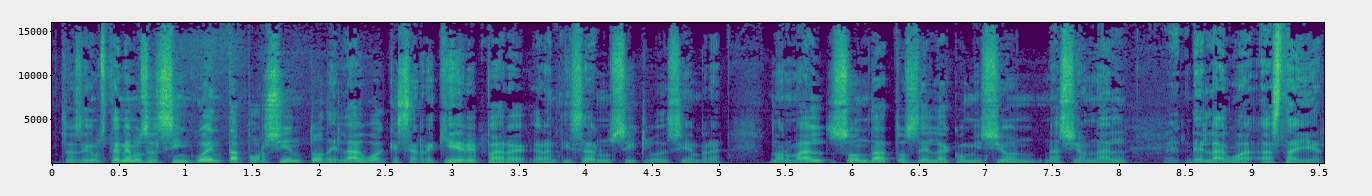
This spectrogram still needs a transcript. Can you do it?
Entonces, digamos, tenemos el 50% del agua que se requiere para garantizar un ciclo de siembra normal. Son datos de la Comisión Nacional del Agua hasta ayer.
